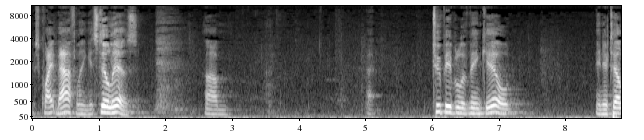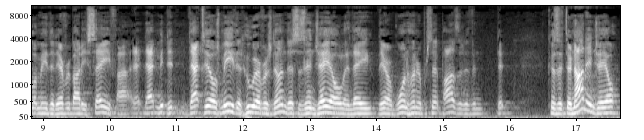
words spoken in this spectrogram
it's quite baffling. It still is. Um, uh, two people have been killed and they're telling me that everybody's safe. I, that that tells me that whoever's done this is in jail, and they they are 100% positive. And because if they're not in jail,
